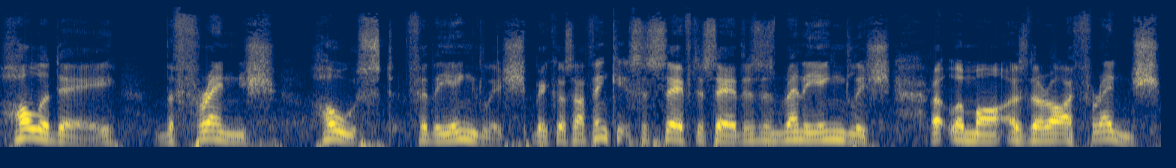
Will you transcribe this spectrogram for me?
holiday the French host for the English because I think it's safe to say there's as many English at Le Mans as there are French.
